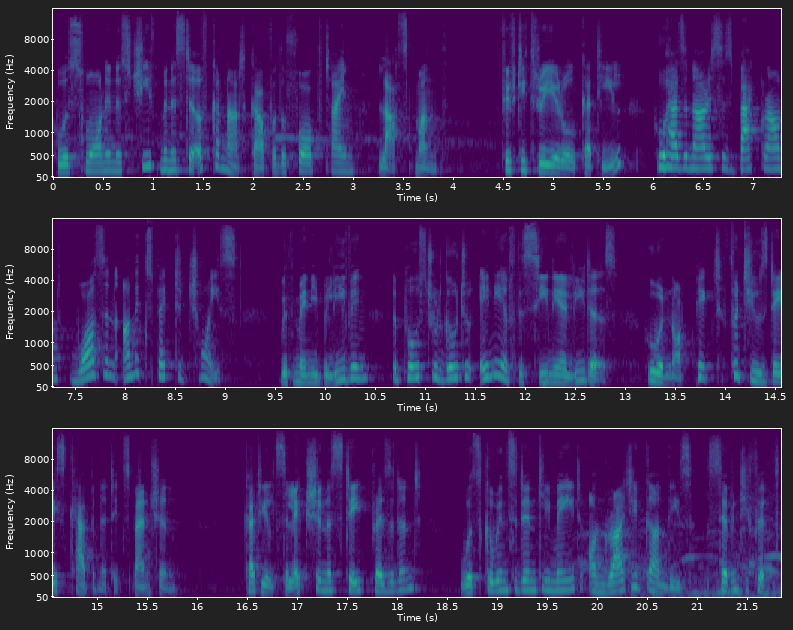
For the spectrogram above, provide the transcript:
who was sworn in as Chief Minister of Karnataka for the fourth time last month. 53 year old Kateel, who has an RSS background, was an unexpected choice with many believing the post would go to any of the senior leaders who were not picked for Tuesday's cabinet expansion. Kateel's selection as state president was coincidentally made on Rajiv Gandhi's 75th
